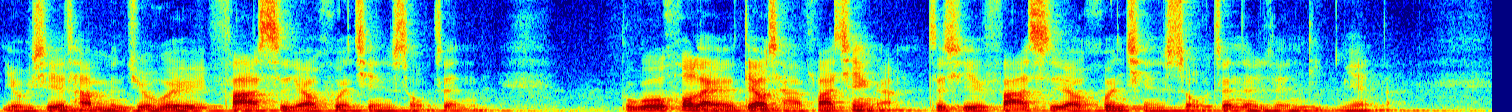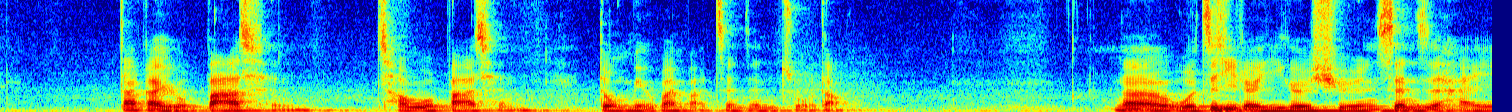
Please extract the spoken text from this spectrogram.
有些他们就会发誓要婚前守贞，不过后来调查发现啊，这些发誓要婚前守贞的人里面呢、大概有八成，超过八成都没有办法真正做到。那我自己的一个学员，甚至还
